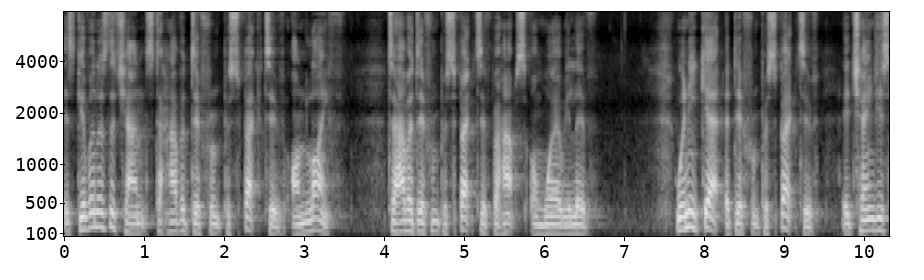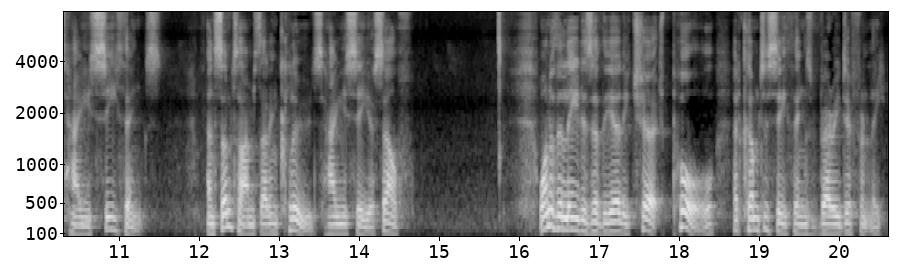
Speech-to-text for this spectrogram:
it's given us the chance to have a different perspective on life, to have a different perspective perhaps on where we live. When you get a different perspective, it changes how you see things, and sometimes that includes how you see yourself. One of the leaders of the early church, Paul, had come to see things very differently.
